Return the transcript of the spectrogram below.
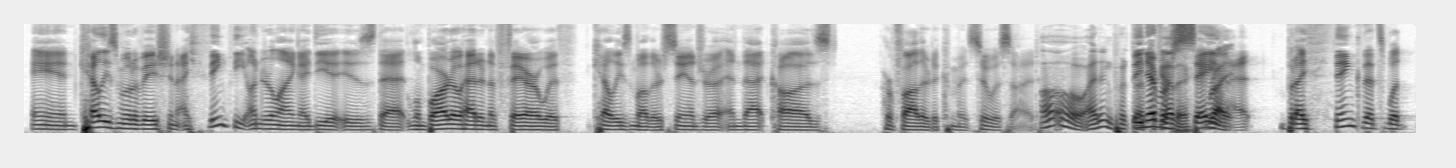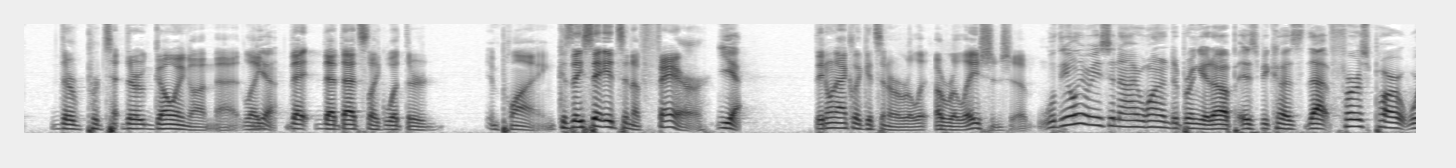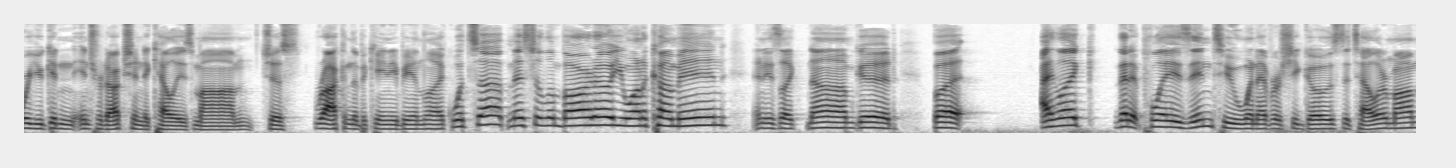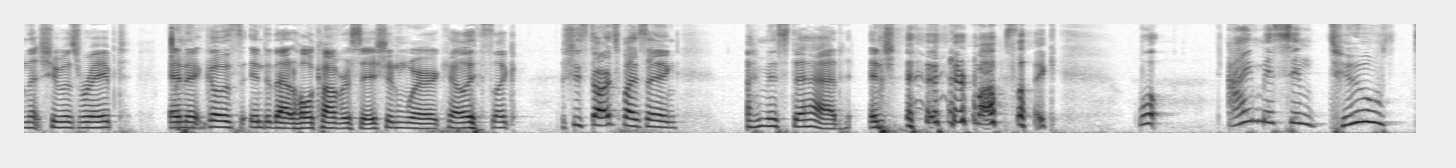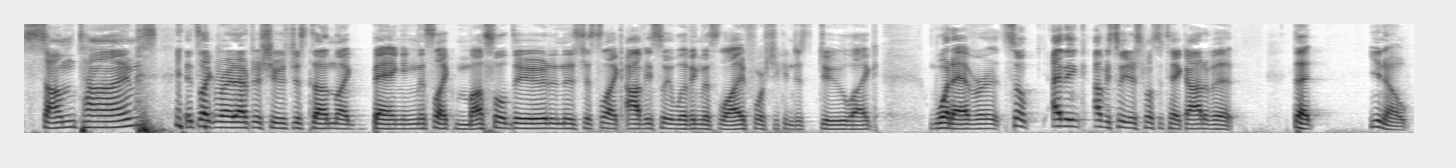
And Kelly's motivation, I think the underlying idea is that Lombardo had an affair with Kelly's mother, Sandra, and that caused her father to commit suicide. Oh, I didn't put that they never together. say right. that, but I think that's what they're they're going on that. Like Yeah. that that that's like what they're implying because they say it's an affair. Yeah. They don't act like it's in a rela- a relationship. Well, the only reason I wanted to bring it up is because that first part where you get an introduction to Kelly's mom, just rocking the bikini, being like, "What's up, Mister Lombardo? You want to come in?" And he's like, "Nah, I'm good." But I like that it plays into whenever she goes to tell her mom that she was raped, and it goes into that whole conversation where Kelly's like, she starts by saying, "I miss Dad," and she, her mom's like, "Well." I miss him too sometimes. it's like right after she was just done like banging this like muscle dude and is just like obviously living this life where she can just do like whatever. So I think obviously you're supposed to take out of it that, you know,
